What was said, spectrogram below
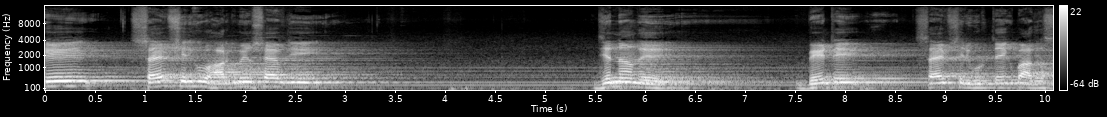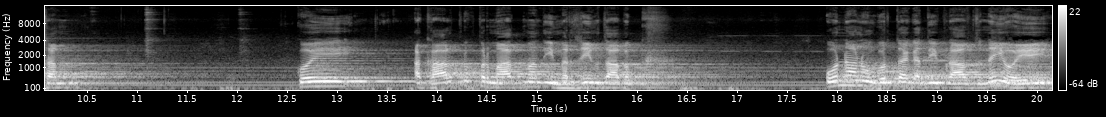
ਇਹ ਸਾਹਿਬ ਸ੍ਰੀ ਗੁਰੂ ਹਰਗੋਬਿੰਦ ਸਾਹਿਬ ਜੀ, ਜਿਨ੍ਹਾਂ ਦੇ ਬੇਟੇ ਸਾਹਿਬ ਸ੍ਰੀ ਗੁਰੂ ਤੇਗ ਬਹਾਦਰ ਸਾਹਿਬ ਕੋਈ ਅਕਾਲ ਪੁਰਖ ਪਰਮਾਤਮਾ ਦੀ ਮਰਜ਼ੀ ਮੁਤਾਬਕ ਉਹਨਾਂ ਨੂੰ ਗੁਰਤਾ ਗੱਦੀ ਪ੍ਰਾਪਤ ਨਹੀਂ ਹੋਈ।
